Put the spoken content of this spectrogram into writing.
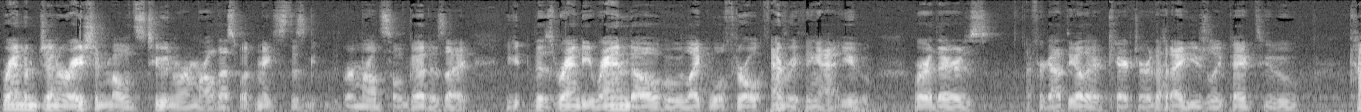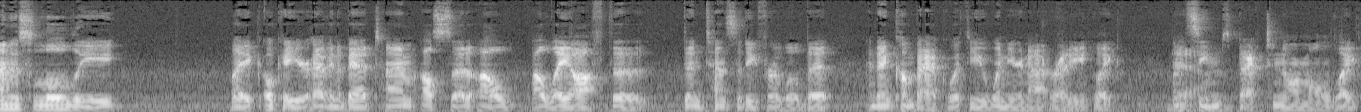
random generation modes too in RimWorld. That's what makes this RimWorld so good. Is like you there's Randy Rando who like will throw everything at you, where there's I forgot the other character that I usually picked who kind of slowly like okay you're having a bad time I'll set I'll I'll lay off the the intensity for a little bit and then come back with you when you're not ready like when Yeah. it seems back to normal like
